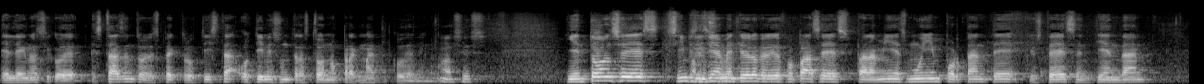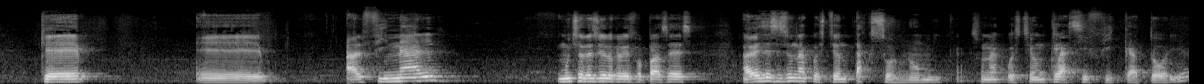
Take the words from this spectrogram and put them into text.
el diagnóstico de estás dentro del espectro autista o tienes un trastorno pragmático del lenguaje. Así es. Y entonces, simple y sencillamente, yo lo que le digo a los papás es, para mí es muy importante que ustedes entiendan que eh, al final, muchas veces yo lo que le digo a los papás es, a veces es una cuestión taxonómica, es una cuestión clasificatoria.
